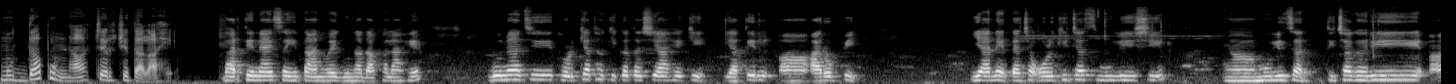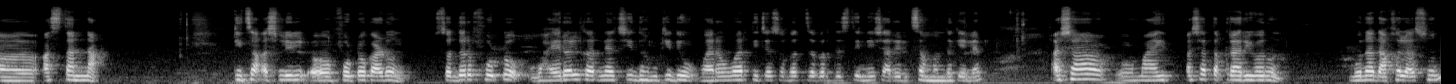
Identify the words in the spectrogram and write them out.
मुद्दा पुन्हा चर्चेत आला आहे. भारतीय न्याय संहिता अन्वय गुन्हा दाखल आहे. गुन्ह्याची थोडक्यात हकीकत अशी आहे की यातील आरोपी याने त्याच्या ओळखीच्याच मुलीशी मुलीचा तिच्या घरी असताना तिचा अश्लील फोटो काढून सदर फोटो व्हायरल करण्याची धमकी देऊन वारंवार तिच्यासोबत जबरदस्तीने शारीरिक संबंध केले. अशा माहीत अशा तक्रारीवरून गुन्हा दाखल असून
